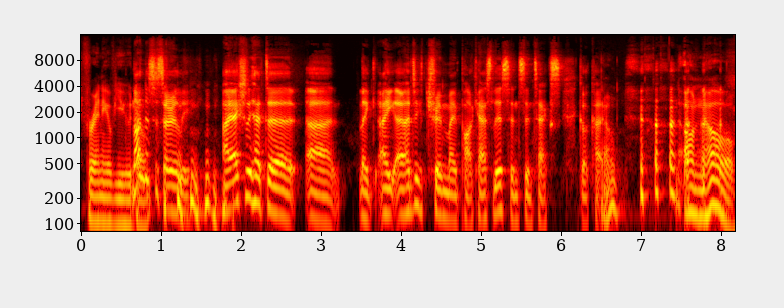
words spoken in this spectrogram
for any of you who Not don't, necessarily. I actually had to uh like I, I had to trim my podcast list and syntax got cut. no. oh no,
